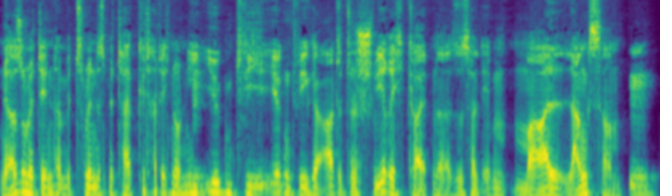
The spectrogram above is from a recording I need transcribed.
Ja, also mit denen, mit, zumindest mit Typekit hatte ich noch nie Mhm. irgendwie, irgendwie geartete Schwierigkeiten. Also es ist halt eben mal langsam. Hm.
